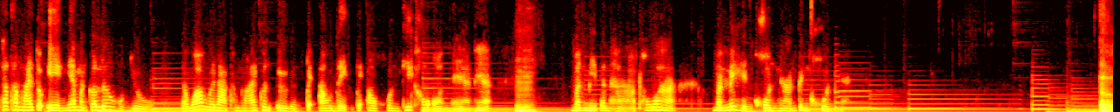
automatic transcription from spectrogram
ถ้าทำร้ายตัวเองเนี่ยมันก็เรื่องของอยู่ แต่ว่าเวลาทำร้ายคนอื่น ไปเอาเด็กไปเอาคนที่เขาอ่อนแอเนี่ย อืม มันมีปัญหา เพราะว่ามันไม่เห็นคนนั้นเป็นคนไงเออ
